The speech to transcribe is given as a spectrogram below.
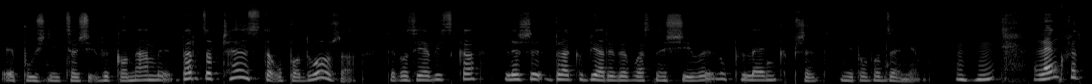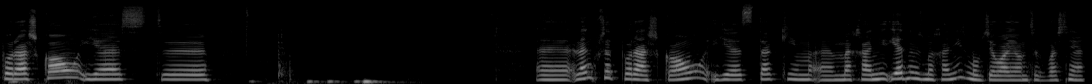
e, później coś wykonamy. Bardzo często u podłoża tego zjawiska leży brak wiary we własne siły lub lęk przed niepowodzeniem. Mhm. Lęk przed porażką jest. Y, e, lęk przed porażką jest takim e, mechani- jednym z mechanizmów działających właśnie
